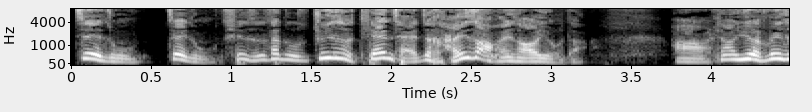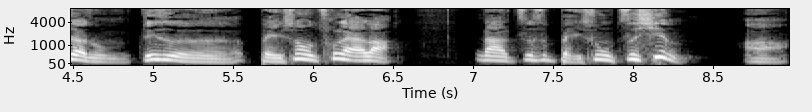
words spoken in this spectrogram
这种这种，其实他都是军事天才，这很少很少有的啊。像岳飞这种，真是北宋出来了，那这是北宋之幸啊。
